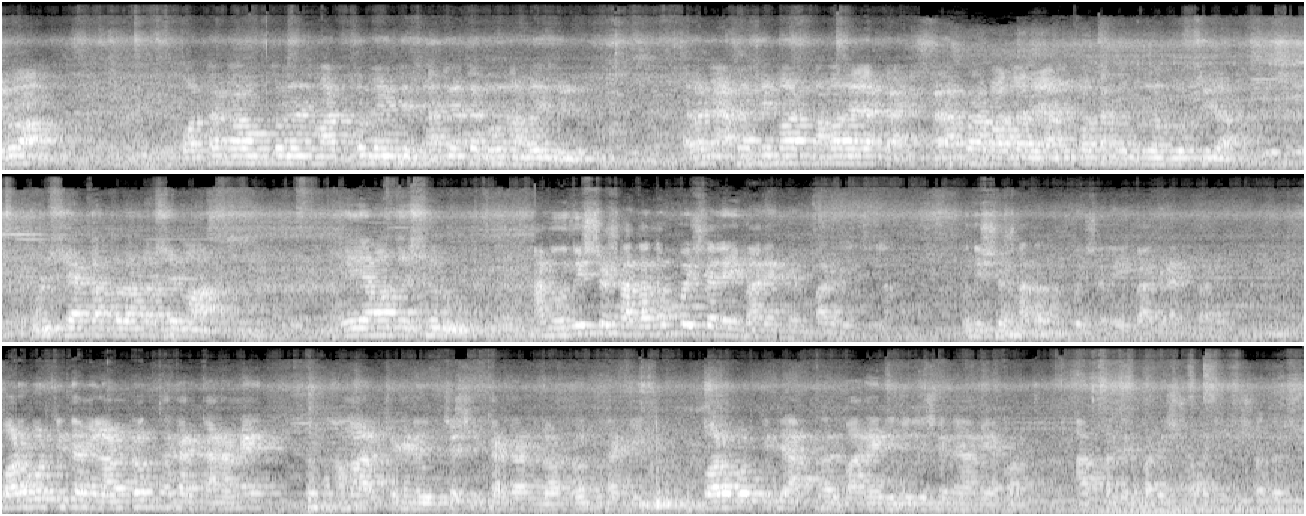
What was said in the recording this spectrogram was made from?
এবং পতাকা উত্তোলনের মাধ্যমে এদের স্বাধীনতা ঘোষণা হয়েছিল। আমি আঠাশে মার্চ আমার এলাকায় খেলাপাড়া বাজারে আমি পতাকা উত্তোলন করছিলাম। উনিশশো একাত্তর আঠাশে মার্চ, এই আমাদের শুরু। আমি উনিশশো সাতানব্বই সালে এই বারের মেম্বার হয়েছিলাম। উনিশশো সাতানব্বই সালে এই বাগেরহাট বারে। পরবর্তীতে আমি লন্ডন থাকার কারণে আমার সেখানে উচ্চশিক্ষার কারণে লন্ডন থাকি। পরবর্তীতে আপনার বারের রেজলিউশনে আমি এখন আপনাদের বারের সহযোগী সদস্য।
